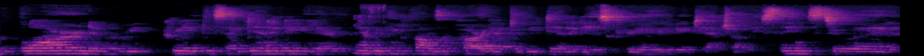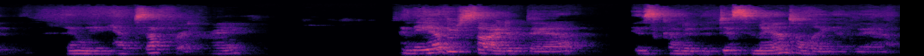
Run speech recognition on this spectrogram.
we're born and when we create this identity, there, everything falls apart after the identity is created. We attach all these things to it, and then we have suffering, right? And the other side of that is kind of the dismantling of that.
